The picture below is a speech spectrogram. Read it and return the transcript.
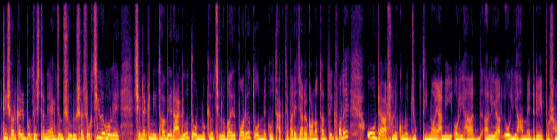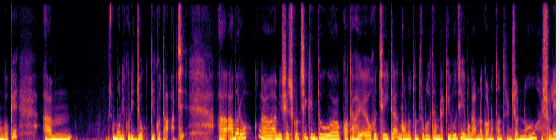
একটি সরকারি প্রতিষ্ঠানে একজন স্বৈরশাসক ছিল বলে সেটাকে নিতে হবে, এর আগেও তো অন্য কেউ ছিল বা এর পরেও তো অন্য কেউ থাকতে পারে যারা গণতান্ত্রিক। ফলে ওটা আসলে কোনো যুক্তি নয়। আমি অলিহাদ, আলিয়া, অলি আহমেদের এই প্রসঙ্গকে মনে করি যৌক্তিকতা আছে। আবারও আমি শেষ করছি, কিন্তু কথা হচ্ছে এইটা, গণতন্ত্র বলতে আমরা কি বুঝি এবং আমরা গণতন্ত্রের জন্য আসলে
